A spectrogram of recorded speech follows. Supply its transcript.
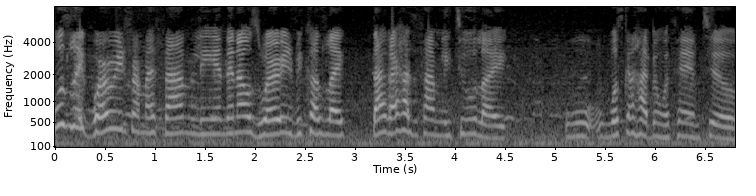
I was like worried for my family, and then I was worried because like that guy has a family too. Like, what's gonna happen with him too?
